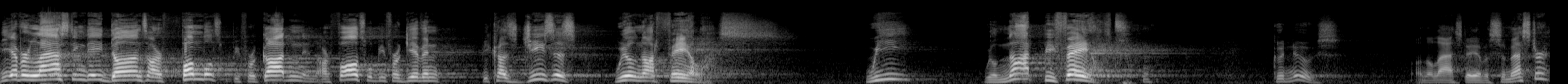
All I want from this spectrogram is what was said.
the everlasting day dawns, our fumbles will be forgotten and our faults will be forgiven because Jesus will not fail us. We will not be failed. Good news on the last day of a semester.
